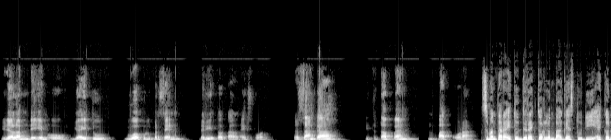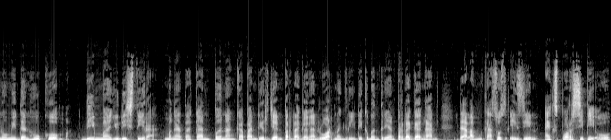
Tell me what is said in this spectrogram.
di dalam DMO, yaitu 20% persen dari total ekspor. Tersangka ditetapkan empat orang. Sementara itu, Direktur Lembaga Studi Ekonomi dan Hukum, Bima Yudhistira, mengatakan penangkapan Dirjen Perdagangan Luar Negeri di Kementerian Perdagangan dalam kasus izin ekspor CPO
